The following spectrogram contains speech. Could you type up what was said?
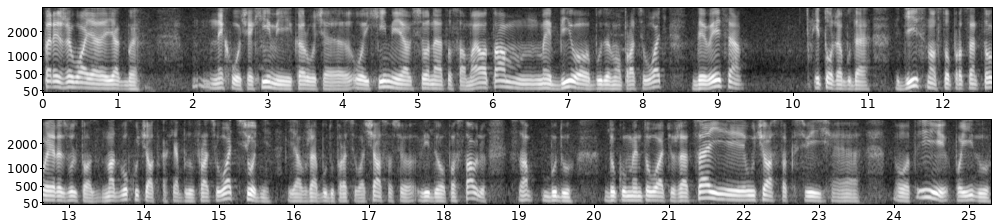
переживає, якби. Не хоче хімії, коротше, ой, хімія, все не те саме. А там ми біо будемо працювати, дивитися. І теж буде дійсно 100% результат. На двох участках я буду працювати. Сьогодні я вже буду працювати. Зараз ось відео поставлю. Сам буду документувати вже цей участок свій. е, От, і поїду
